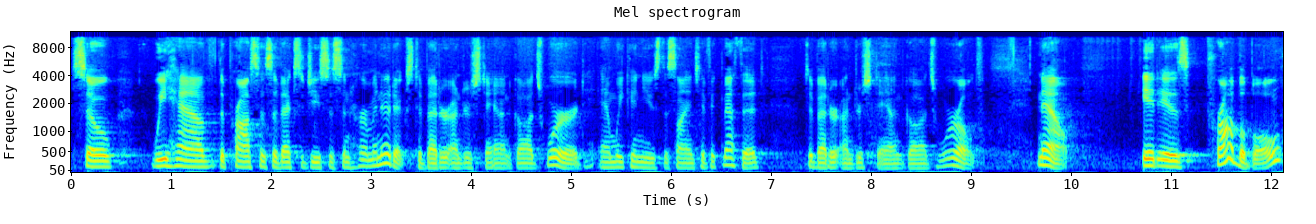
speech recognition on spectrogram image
So we have the process of exegesis and hermeneutics to better understand God's Word, and we can use the scientific method to better understand God's world. Now, it is probable,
